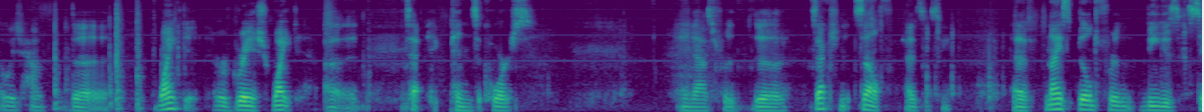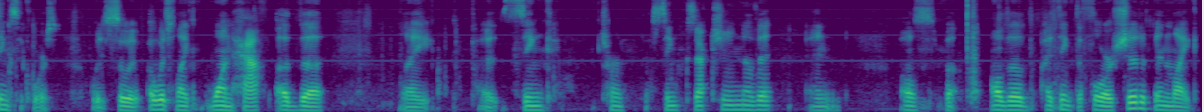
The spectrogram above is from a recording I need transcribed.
which have the white or grayish white uh, Technic pins, of course. And as for the section itself, as you see, a nice build for these sinks, of course. Which so it, which like one half of the like uh, sink turn sink section of it, and also but although I think the floor should have been like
